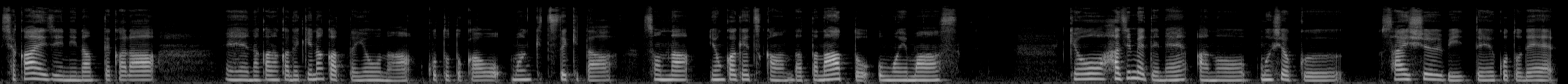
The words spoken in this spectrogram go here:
社会人になってから、えーなかなかできなかったようなこととかを満喫できたそんな4ヶ月間だったなと思います今日初めてねあの無職最終日っていうことで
